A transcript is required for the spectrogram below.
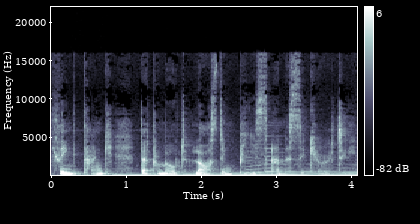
think tank that promote lasting peace and security.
